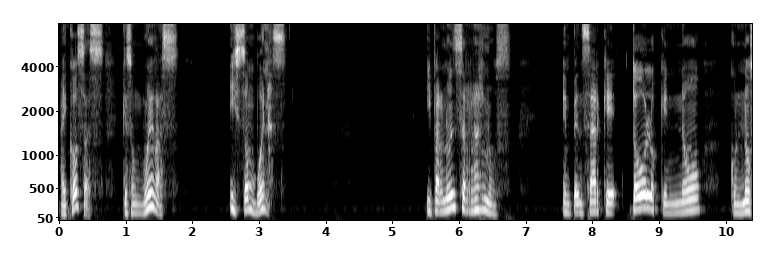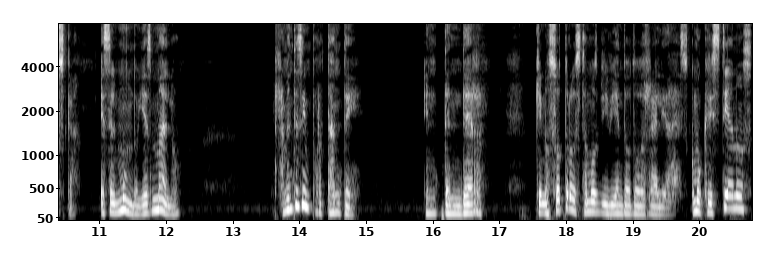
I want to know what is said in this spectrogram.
Hay cosas que son nuevas y son buenas. Y para no encerrarnos en pensar que todo lo que no conozca es el mundo y es malo, realmente es importante entender que nosotros estamos viviendo dos realidades. Como cristianos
